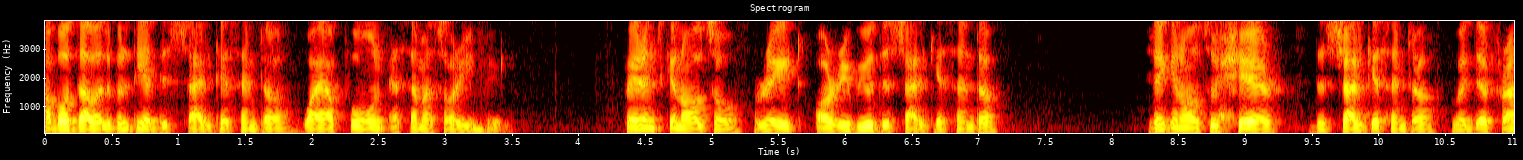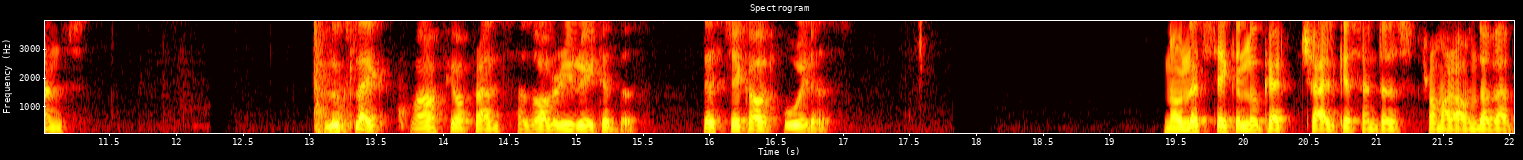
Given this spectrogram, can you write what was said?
about the availability at this childcare center via phone, SMS, or email. Parents can also rate or review this childcare center. They can also share this childcare center with their friends Looks like one of your friends has already rated this. Let's check out who it is. Now let's take a look at childcare centers from around the web.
